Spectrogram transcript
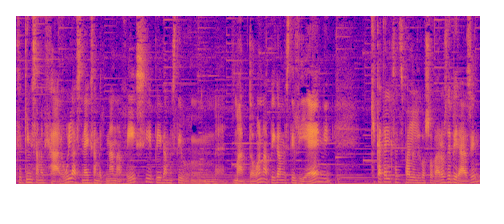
Ξεκίνησα με τη Χαρούλα, συνέχισα με την Άννα πήγαμε στη Μαντόνα, πήγαμε στη Βιέννη, και κατέληξα έτσι πάλι λίγο σοβαρός, δεν πειράζει.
